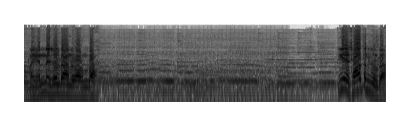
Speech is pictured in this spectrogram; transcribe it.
ஆனால் என்ன சொல்கிறான் பாம்பா நீ ஏன் சாத்தன்னு சொல்கிறா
